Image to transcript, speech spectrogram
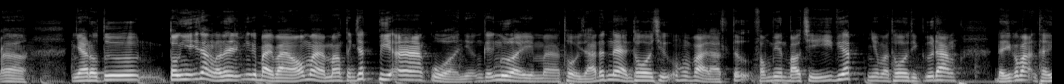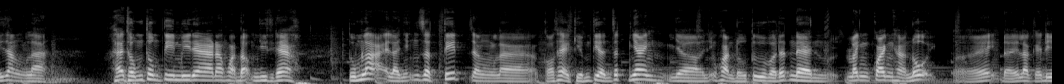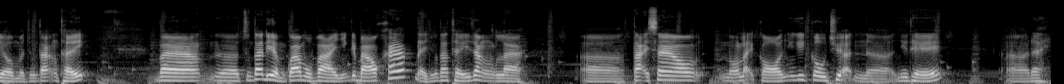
À, nhà đầu tư tôi nghĩ rằng là đây là những cái bài báo mà mang tính chất PR của những cái người mà thổi giá đất nền thôi chứ cũng không phải là tự phóng viên báo chí viết. Nhưng mà thôi thì cứ đăng để các bạn thấy rằng là hệ thống thông tin media đang hoạt động như thế nào. Túm lại là những giật tít rằng là có thể kiếm tiền rất nhanh nhờ những khoản đầu tư vào đất nền loanh quanh Hà Nội. Đấy, đấy là cái điều mà chúng ta cũng thấy. Và uh, chúng ta điểm qua một vài những cái báo khác để chúng ta thấy rằng là uh, tại sao nó lại có những cái câu chuyện uh, như thế. Uh, đây,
